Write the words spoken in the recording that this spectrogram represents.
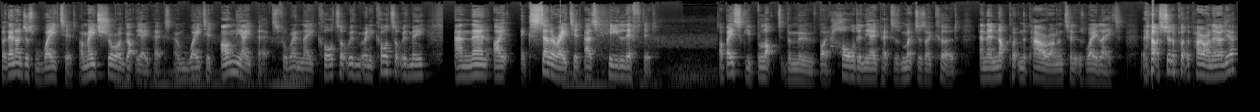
But then I just waited. I made sure I got the apex and waited on the apex for when they caught up with me, when he caught up with me, and then I accelerated as he lifted. I basically blocked the move by holding the apex as much as I could and then not putting the power on until it was way late. I should have put the power on earlier,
